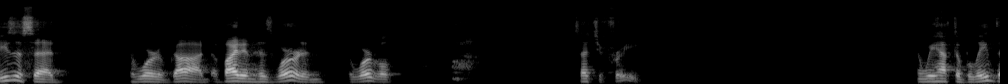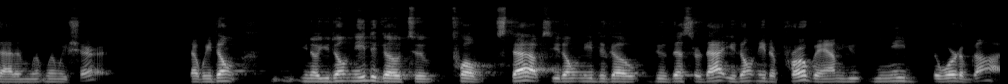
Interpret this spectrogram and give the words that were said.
Jesus said, the Word of God, abide in His Word, and the Word will set you free. And we have to believe that and when we share it. That we don't, you know, you don't need to go to 12 steps. You don't need to go do this or that. You don't need a program. You, you need the Word of God.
